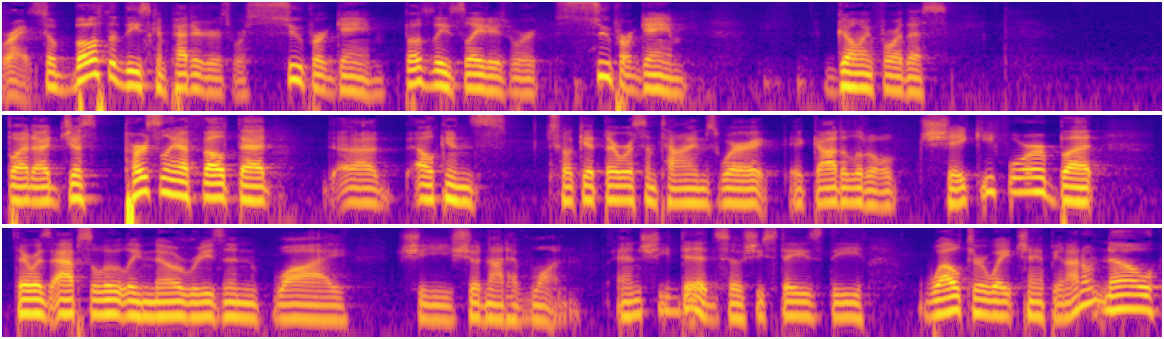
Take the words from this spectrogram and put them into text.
Right. So both of these competitors were super game. Both of these ladies were super game going for this. But I just personally, I felt that uh, Elkins took it. There were some times where it, it got a little shaky for her, but there was absolutely no reason why she should not have won. And she did. So she stays the welterweight champion. I don't know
